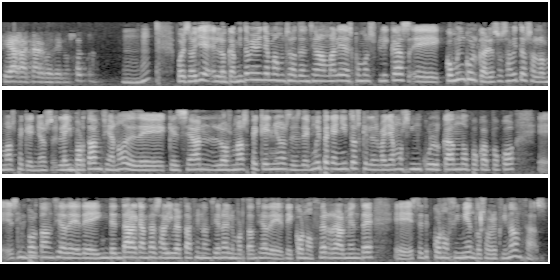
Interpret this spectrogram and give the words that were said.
se haga cargo de nosotros. Pues oye, lo que a mí también me llama mucho la atención, Amalia, es cómo explicas eh, cómo inculcar esos hábitos a los más pequeños. La importancia, ¿no? De, que sean los más pequeños, desde muy pequeñitos, que les vayamos inculcando poco a poco eh, esa importancia de, intentar alcanzar esa libertad financiera y la importancia de, conocer realmente eh, ese conocimiento sobre finanzas.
